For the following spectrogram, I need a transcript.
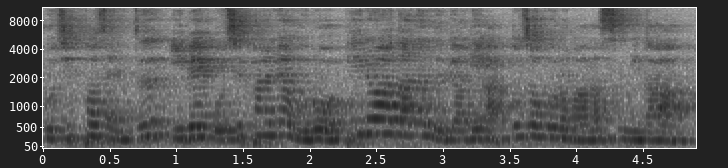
90% 258명으로 필요하다는 의견이 압도적으로 많았습니다.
